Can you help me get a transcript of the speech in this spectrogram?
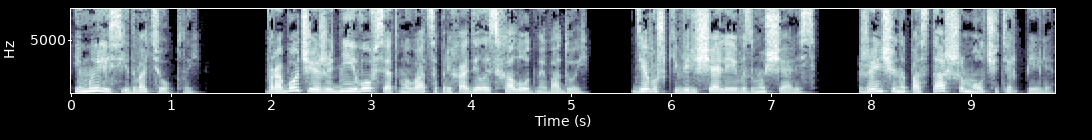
и мылись едва теплой. В рабочие же дни и вовсе отмываться приходилось холодной водой. Девушки верещали и возмущались. Женщины постарше молча терпели.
